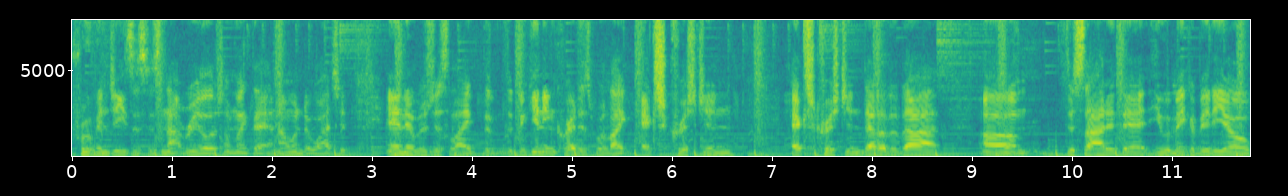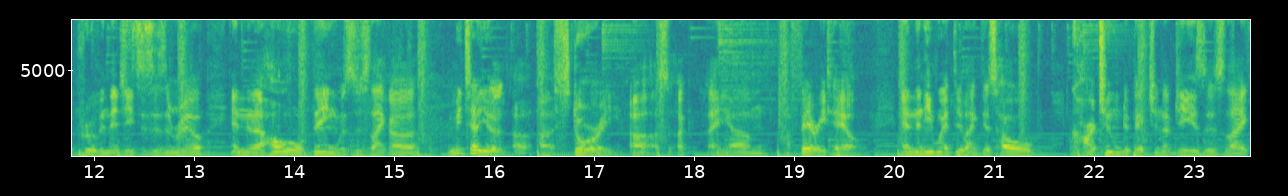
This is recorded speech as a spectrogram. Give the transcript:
Proving Jesus is Not Real or something like that and I wanted to watch it. And it was just like the, the beginning credits were like ex-Christian ex-Christian da da da da um, decided that he would make a video proving that Jesus isn't real. And the whole thing was just like a let me tell you a, a, a story a, a, um, a fairy tale. And then he went through like this whole cartoon depiction of Jesus, like,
